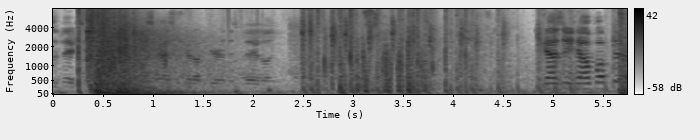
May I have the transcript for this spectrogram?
the These guys are good up here in this building. You guys need help up there?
